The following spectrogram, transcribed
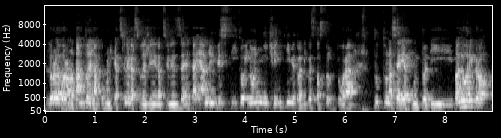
loro lavorano tanto nella comunicazione verso la generazione Z e hanno investito in ogni centimetro di questa struttura tutta una serie appunto di valori, però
